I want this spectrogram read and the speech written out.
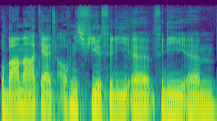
Obama hat ja jetzt auch nicht viel für die, äh, für die ähm,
